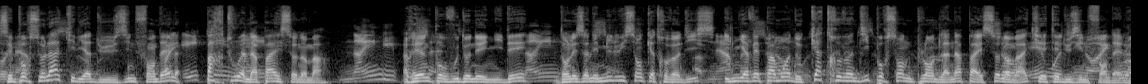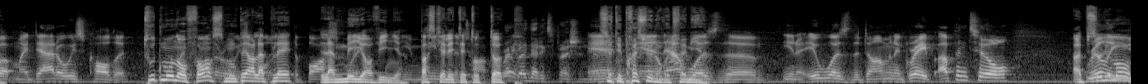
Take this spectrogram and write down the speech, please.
C'est pour cela qu'il y a du Zinfandel partout à Napa et Sonoma. Rien que pour vous donner une idée, dans les années 1890, il n'y avait pas moins de 90% de plants de la Napa et Sonoma qui étaient d'usine Fandel. Toute mon enfance, mon père l'appelait la meilleure vigne, parce qu'elle était au top. C'était précieux dans votre famille. Absolument.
